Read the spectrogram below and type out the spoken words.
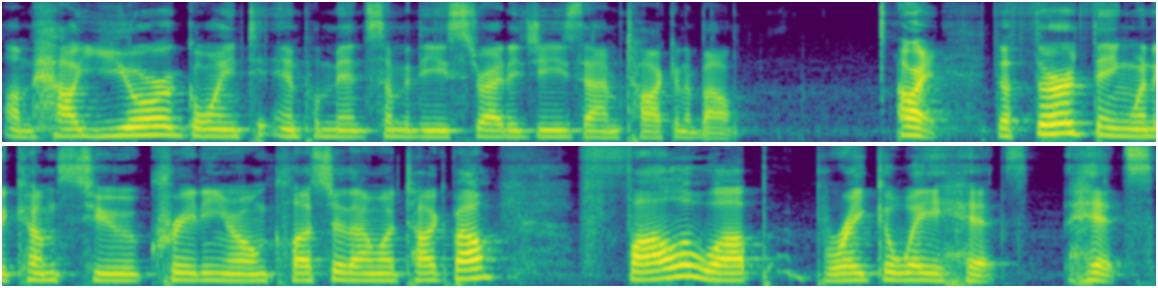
um, how you're going to implement some of these strategies that I'm talking about. All right, the third thing when it comes to creating your own cluster that I want to talk about, follow up breakaway hits hits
